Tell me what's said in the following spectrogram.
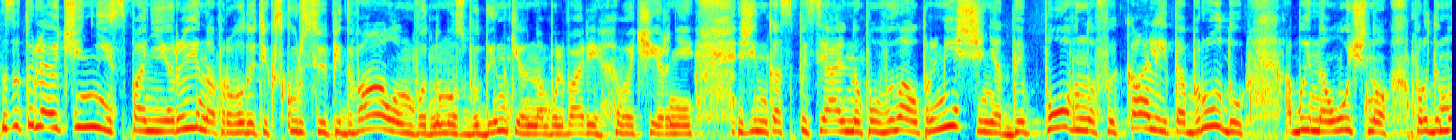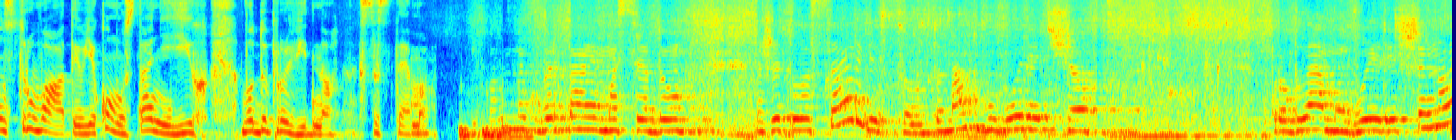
Затуляючи ніс, пані Ірина проводить екскурсію підвалом в одному з будинків на бульварі Вечірній. Жінка спеціально повела у приміщення, де повно фекалій та бруду, аби наочно продемонструвати, в якому стані їх водопровідна система. І коли ми звертаємося до житлосервісу, то нам говорять, що проблему вирішено,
